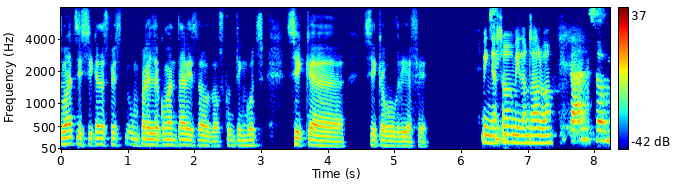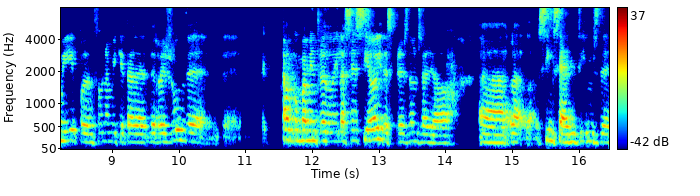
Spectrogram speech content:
situats i sí que després un parell de comentaris de, dels continguts sí que, sí que voldria fer. Vinga, sí. som-hi, doncs, Alba. I tant, som-hi, podem fer una miqueta de, de resum de, de, de, tal com vam introduir la sessió i després, doncs, allò, eh, la, la, cinc cèntims de,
